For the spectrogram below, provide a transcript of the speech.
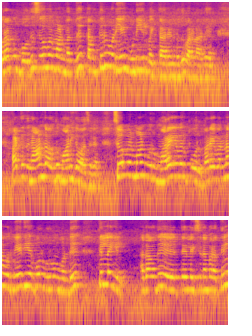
உறங்கும் போது சிவபெருமான் வந்து தம் திருவடியை முடியில் வைத்தார் என்பது வரலாறு. அடுத்தது நான்காவது மாணிக்க வாசகர். சிவபெருமான் ஒரு மறையவர் போல் மறையவர்னா ஒரு வேதியர் போல் உருவம் கொண்டு தில்லையில் அதாவது தில்லை சிதம்பரத்தில்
